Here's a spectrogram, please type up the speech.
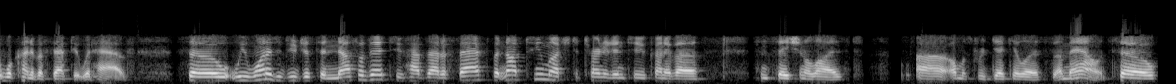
what kind of effect it would have. So we wanted to do just enough of it to have that effect, but not too much to turn it into kind of a sensationalized, uh, almost ridiculous amount. So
